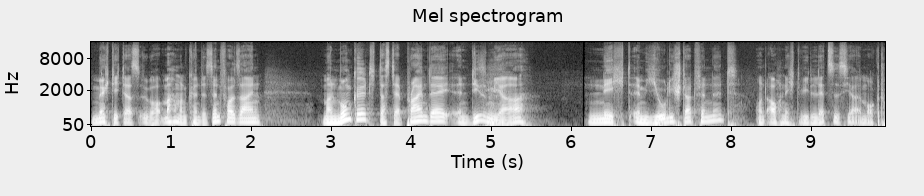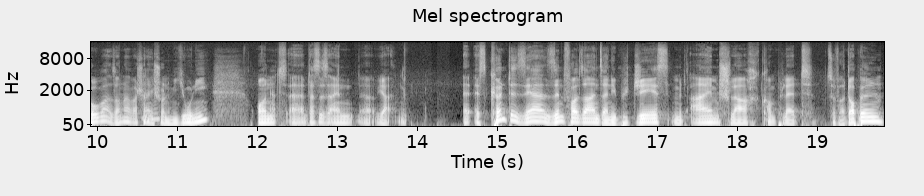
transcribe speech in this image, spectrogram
möchte ich das überhaupt machen? Man könnte es sinnvoll sein. Man munkelt, dass der Prime Day in diesem Jahr nicht im Juli stattfindet und auch nicht wie letztes Jahr im Oktober, sondern wahrscheinlich mhm. schon im Juni. Und ja. äh, das ist ein, äh, ja, äh, es könnte sehr sinnvoll sein, seine Budgets mit einem Schlag komplett zu verdoppeln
